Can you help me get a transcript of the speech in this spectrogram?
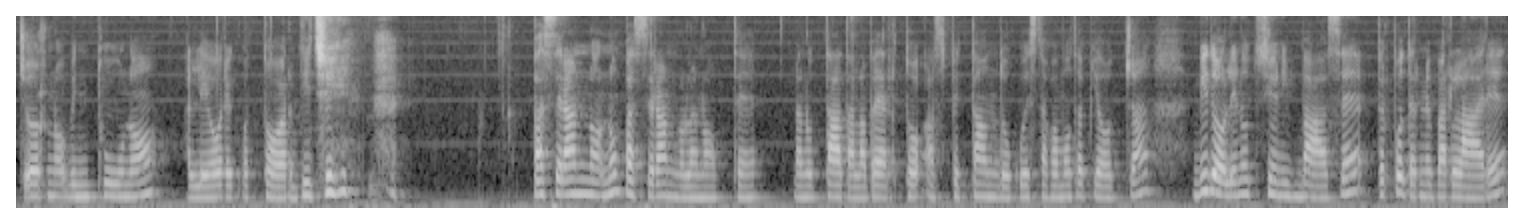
giorno 21 alle ore 14 passeranno, non passeranno la notte, la nottata all'aperto aspettando questa famosa pioggia, vi do le nozioni base per poterne parlare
